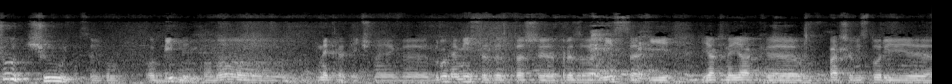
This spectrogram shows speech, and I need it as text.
чуть-чуть обідненько, але не критично. Якби. Друге місце це теж призове місце, і як не як вперше в історії е,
